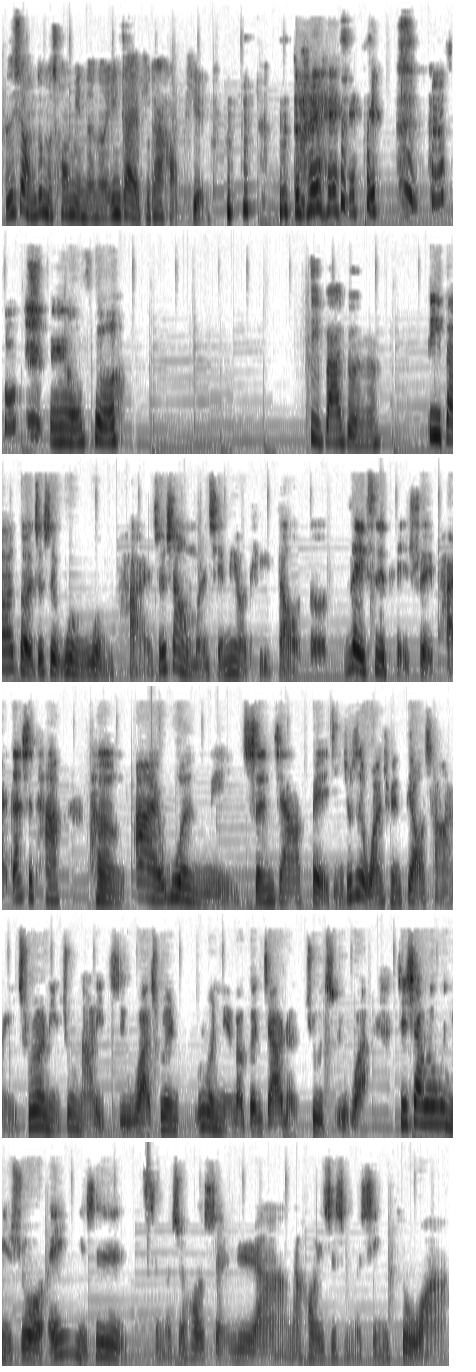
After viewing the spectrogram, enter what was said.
可是像我们这么聪明的呢，应该也不太好骗。对，没有错。第八个呢？第八个就是问问派，就像我们前面有提到的，类似陪睡派，但是他很爱问你身家背景，就是完全调查你，除了你住哪里之外，除了问你有没有跟家人住之外，接下来会问你说，哎，你是什么时候生日啊？然后你是什么星座啊？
